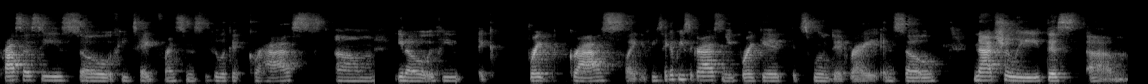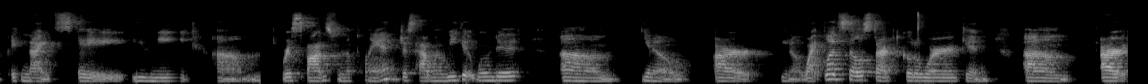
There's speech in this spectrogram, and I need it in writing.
processes. So, if you take, for instance, if you look at grass, um, you know, if you like, break grass, like if you take a piece of grass and you break it, it's wounded, right? And so, naturally, this um, ignites a unique response from the plant, just how when we get wounded, you know, our you know white blood cells start to go to work and um, our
